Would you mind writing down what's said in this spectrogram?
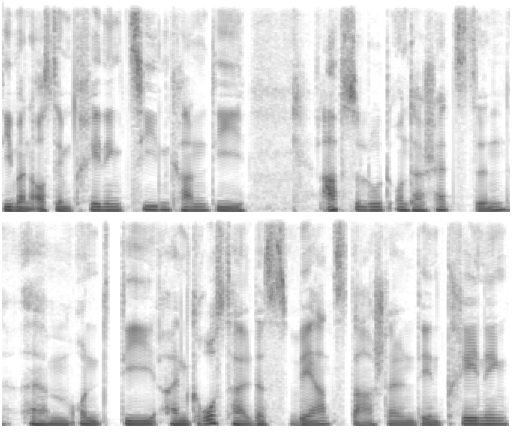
die man aus dem Training ziehen kann, die absolut unterschätzt sind ähm, und die einen Großteil des Werts darstellen, den Training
